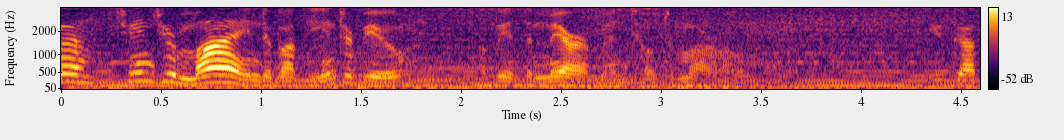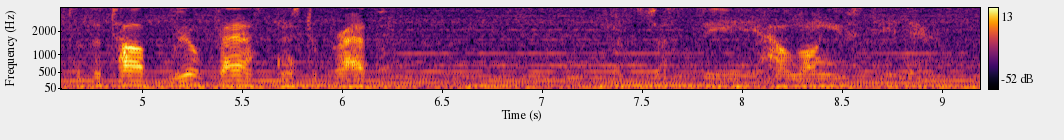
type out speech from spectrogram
Uh, change your mind about the interview, I'll be at the Merriman till tomorrow. You got to the top real fast, Mr. Pratt. Let's just see how long you stay there.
